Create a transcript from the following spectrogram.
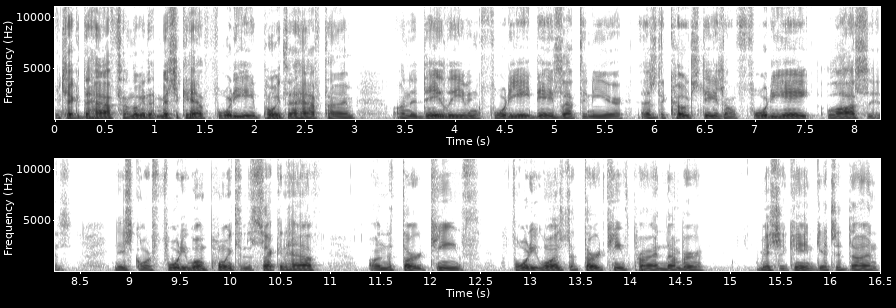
And check at the halftime. Look at that. Michigan had 48 points at halftime. On the day leaving, 48 days left in the year, as the coach stays on 48 losses. And they scored 41 points in the second half on the 13th. 41's the 13th prime number. Michigan gets it done.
